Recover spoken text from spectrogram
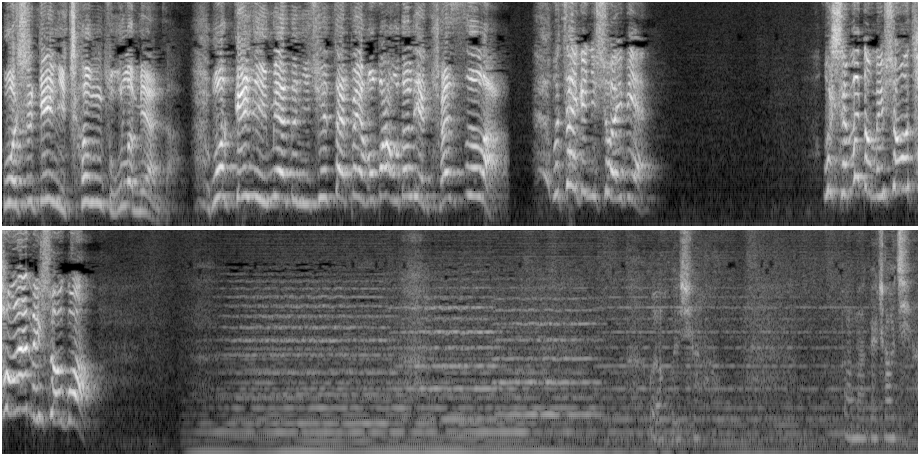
我是给你撑足了面子，我给你面子，你却在背后把我的脸全撕了。我再跟你说一遍，我什么都没说，我从来没说过。别着急了，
